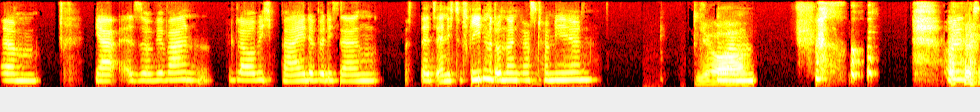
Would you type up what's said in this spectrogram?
ähm, ja, also wir waren, glaube ich, beide, würde ich sagen, letztendlich zufrieden mit unseren Gastfamilien. Ja, Ähm, und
